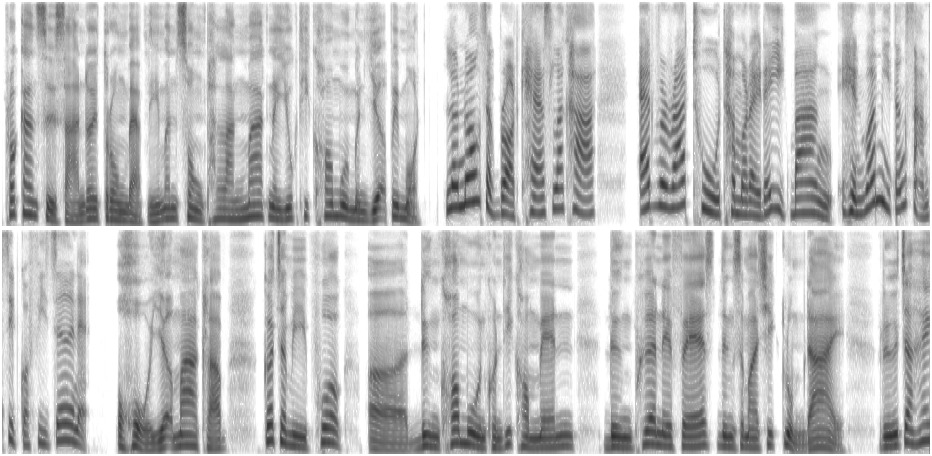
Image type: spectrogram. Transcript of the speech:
เพราะการสื่อสารโดยตรงแบบนี้มันส่งพลังมากในยุคที่ข้อมูลมันเยอะไปหมด แล้วนอกจาก broadcast ล่ะคะ Advera Tool ทำอะไรได้อีกบ้าง เห็นว่ามีตั้ง 30 กว่าฟีเจอร์เนี่ย โอ้โห เยอะมากครับ ก็จะมีพวกเอ่อดึงข้อมูลคนที่คอมเมนต์ ดึงเพื่อนในเฟซดึงสมาชิกกลุ่มได้ หรือจะให้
